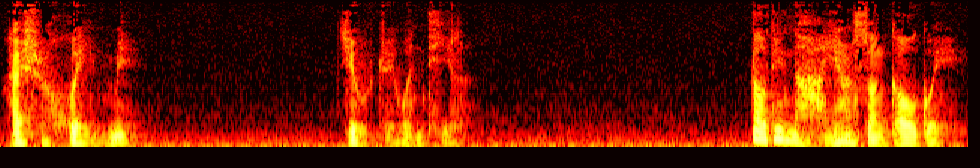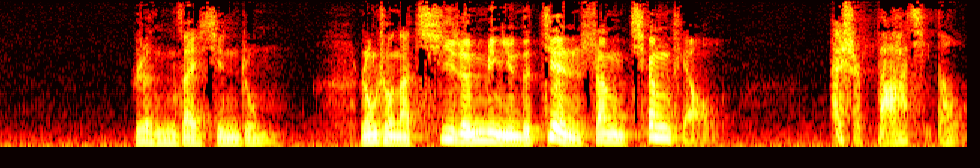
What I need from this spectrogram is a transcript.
还是毁灭，就这问题了。到底哪样算高贵？人在心中。容受那欺人命运的剑伤枪挑，还是拔起刀，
